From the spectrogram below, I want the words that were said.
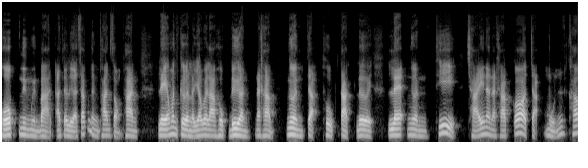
ครบ 10,000 บาท อาจจะเหลือสัก 1,000 2,000 แล้วมันเกินระยะเวลา 6 เดือนนะครับ เงินจะถูกตัดเลย และเงินที่ใช้นั่นนะครับ ก็จะหมุนเข้า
